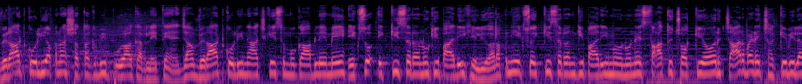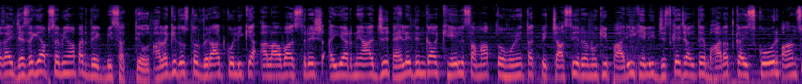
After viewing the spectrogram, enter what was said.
विराट कोहली अपना शतक भी पूरा कर लेते हैं, जहाँ विराट कोहली ने आज के इस मुकाबले में 121 रनों की पारी खेली और अपनी 121 रन की पारी में उन्होंने सात चौके और चार बड़े छक्के भी लगाए, जैसे कि आप सब यहाँ पर देख भी सकते हो। हालाँकि दोस्तों, विराट कोहली के अलावा सुरेश अय्यर ने आज पहले दिन का खेल समाप्त होने तक पिचासी रनों की पारी खेली, जिसके चलते भारत का स्कोर पाँच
